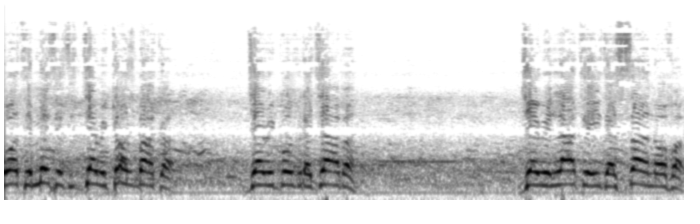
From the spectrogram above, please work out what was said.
Quartey misses. Jerry comes back. Jerry goes with a jab. Jerry Lartey is the son of uh,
